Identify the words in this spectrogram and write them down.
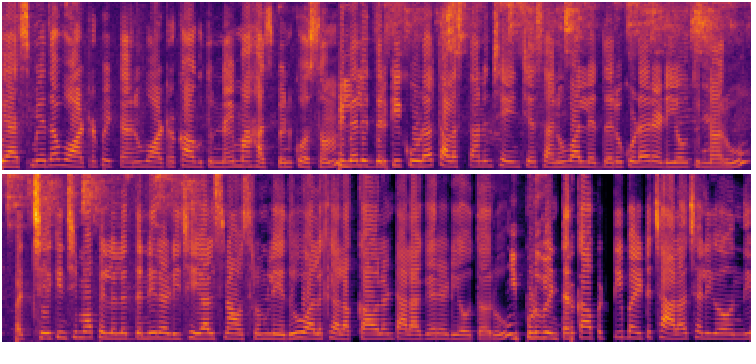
గ్యాస్ మీద వాటర్ పెట్టాను. వాటర్ కాగుతున్నాయి మా హస్బెండ్ కోసం. పిల్లలిద్దరికి కూడా తలస్నానం చేయించేశాను. వాళ్ళిద్దరూ కూడా రెడీ అవుతున్నారు. ప్రత్యేకించి మా పిల్లలిద్దరిని రెడీ చేయాల్సిన అవసరం లేదు. వాళ్ళకి ఎలా కావాలంటే అలాగే రెడీ అవుతారు. ఇప్పుడు వింటర్ కాబట్టి బయట చాలా చలిగా ఉంది.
